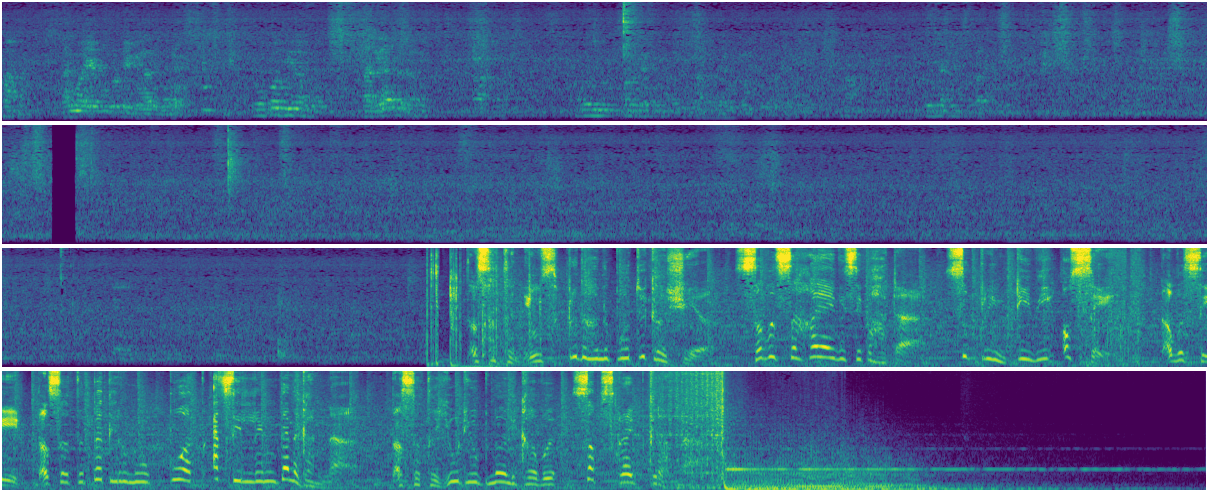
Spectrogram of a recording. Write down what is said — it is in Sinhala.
ನಾನು ಹೇಳ್ಬಿಟ್ಟು ಹೇಗಿದ್ದಾರೆ ನಾನು ಹೇಳ್ತಲ್ಲ ಅವರು දසත නිවස් ප්‍රධාන පුවත් විකාශය සවස හයයි විසි පහට සුප්‍රීම් TV ඔස්සේ දවසේ දසත පැතිරුණු පුවත් ඇසිල්ලෙන් දැනගන්න දසත YouTube නාලිකාව සබස්ක්‍රයිබ් කරන්න.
